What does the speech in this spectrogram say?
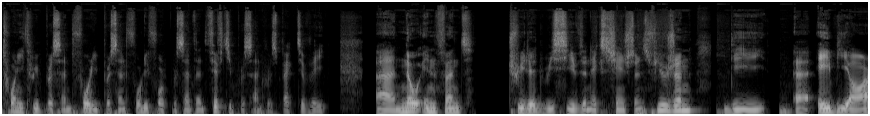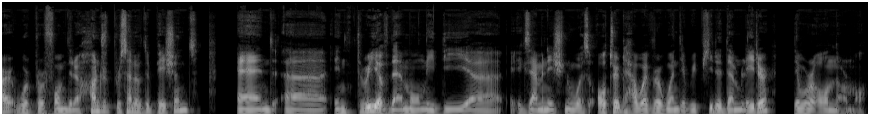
23%, 40%, 44%, and 50%, respectively. Uh, no infant treated received an exchange transfusion. The uh, ABR were performed in 100% of the patients, and uh, in three of them, only the uh, examination was altered. However, when they repeated them later, they were all normal.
